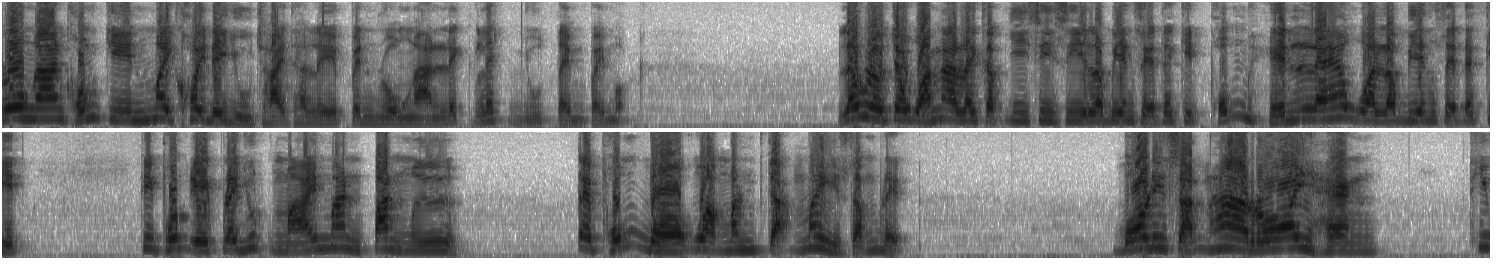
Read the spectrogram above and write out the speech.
โรงงานของจีนไม่ค่อยได้อยู่ชายทะเล เป็นโรงงานเล็กๆ อยู่เต็มไปหมด แล้วเราจะหวังอะไรกับ ECC ระเบียงเศรษฐกิจ ผมเห็นแล้วว่าระเบียงเศรษฐกิจ ที่พลเอกประยุทธ์หมายมั่นปั้นมือ แต่ผมบอกว่ามันจะไม่สำเร็จ บริษัท 500 แห่งที่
